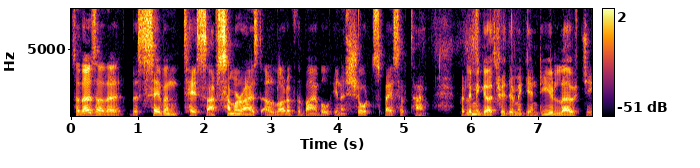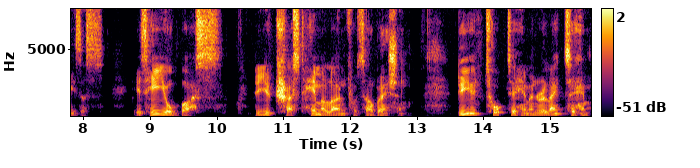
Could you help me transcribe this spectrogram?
So, those are the, the seven tests. I've summarized a lot of the Bible in a short space of time, but let me go through them again. Do you love Jesus? Is he your boss? Do you trust him alone for salvation? Do you talk to him and relate to him?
